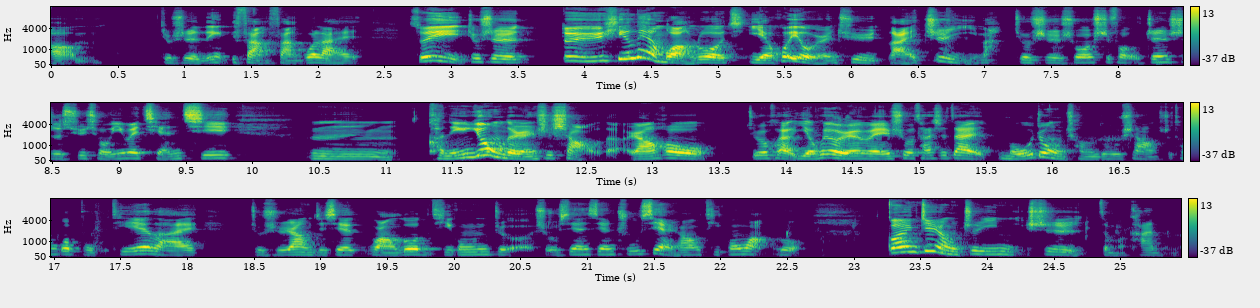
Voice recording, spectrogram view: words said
嗯，就是另反反过来？所以就是。对于 Helium 网络也会有人去来质疑嘛，就是说是否真实的需求，因为前期，嗯，肯定用的人是少的，然后就是会也会有人为说它是在某种程度上是通过补贴来，就是让这些网络的提供者首先先出现，然后提供网络。关于这种质疑，你是怎么看的呢？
